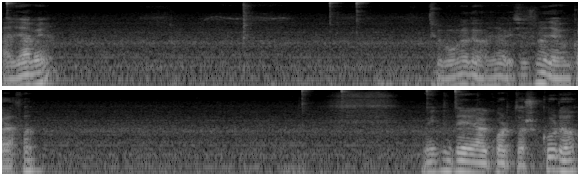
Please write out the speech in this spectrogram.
la llave. Supongo que tengo la llave. Eso es una llave, un corazón. Voy a intentar ir al cuarto oscuro.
